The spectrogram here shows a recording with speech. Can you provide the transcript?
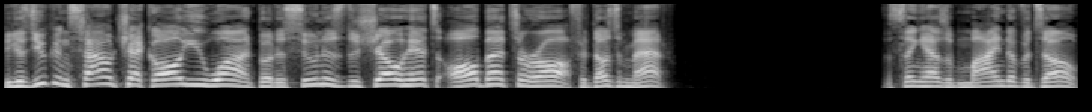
because you can sound check all you want but as soon as the show hits all bets are off. It doesn't matter. This thing has a mind of its own.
